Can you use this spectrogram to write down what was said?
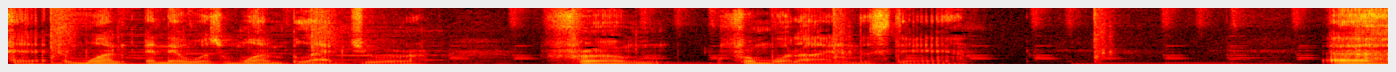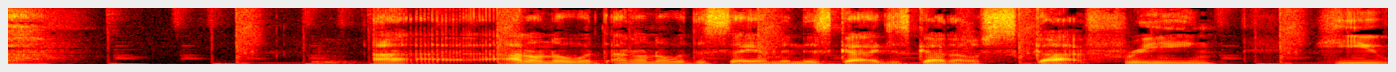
and one, and there was one black juror, from from what I understand. Uh, I I don't know what I don't know what to say. I mean, this guy just got off scot free. He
